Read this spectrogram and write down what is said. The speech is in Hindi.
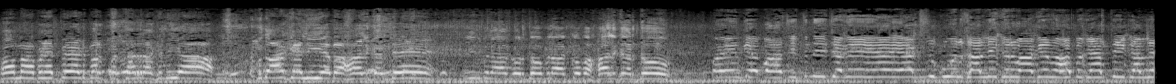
हम अपने पेट पर पत्थर रख दिया खुदा के लिए बहाल कर दे। तीन ब्लाक और दो ब्लाक को बहाल कर दो। इनके पास इतनी जगह है, एक स्कूल खाली करवा के वहाँ बगैरती कर ले।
